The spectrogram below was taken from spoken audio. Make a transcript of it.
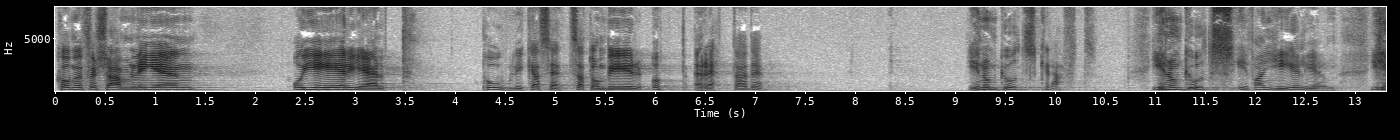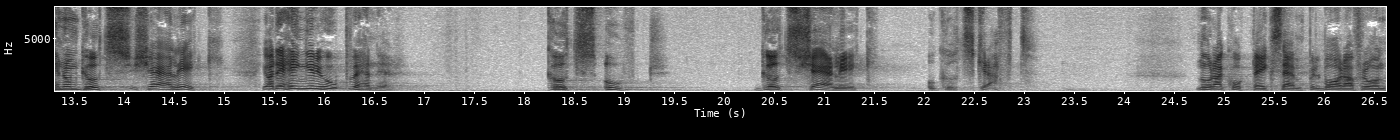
Kommer församlingen och ger hjälp på olika sätt så att de blir upprättade. Genom Guds kraft, genom Guds evangelium, genom Guds kärlek. Ja, det hänger ihop vänner. Guds ord, Guds kärlek och Guds kraft. Några korta exempel bara från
